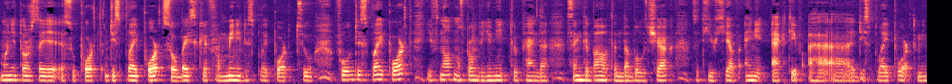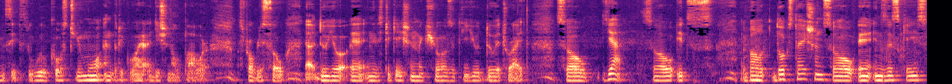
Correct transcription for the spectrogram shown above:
monitors they uh, support display port, so basically from mini display port to full display port. If not, most probably you need to kind of think about and double check that you have any active uh, display port. Means it will cost you more and require additional power. Most probably so. do your investigation, make sure that you do it right. So yeah so it's about dock station so in this case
